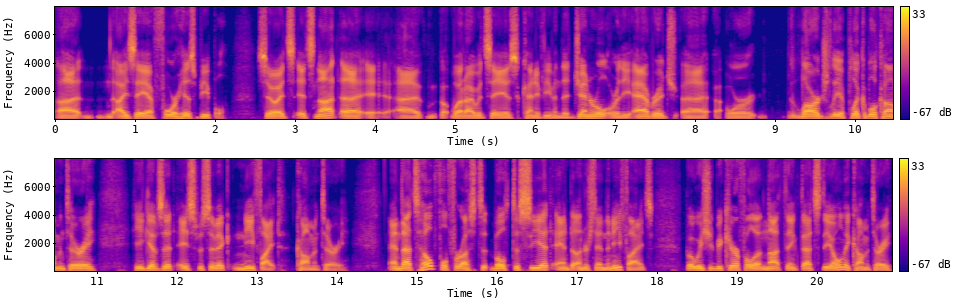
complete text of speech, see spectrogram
uh, Isaiah for his people. So it's it's not uh, uh, what I would say is kind of even the general or the average uh, or largely applicable commentary. He gives it a specific Nephite commentary. And that's helpful for us to both to see it and to understand the Nephites. But we should be careful and not think that's the only commentary.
